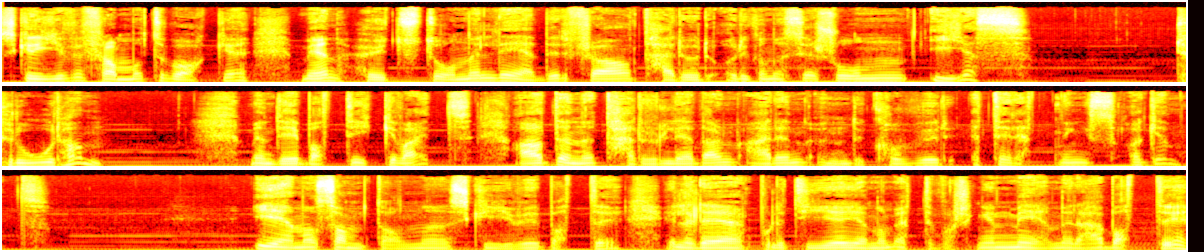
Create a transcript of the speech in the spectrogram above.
skriver fram og tilbake med en høytstående leder fra terrororganisasjonen IS. Tror han. Men det Bhatti ikke veit, er at denne terrorlederen er en undercover etterretningsagent. I en av samtalene skriver Bhatti, eller det politiet gjennom etterforskningen mener er Bhatti,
